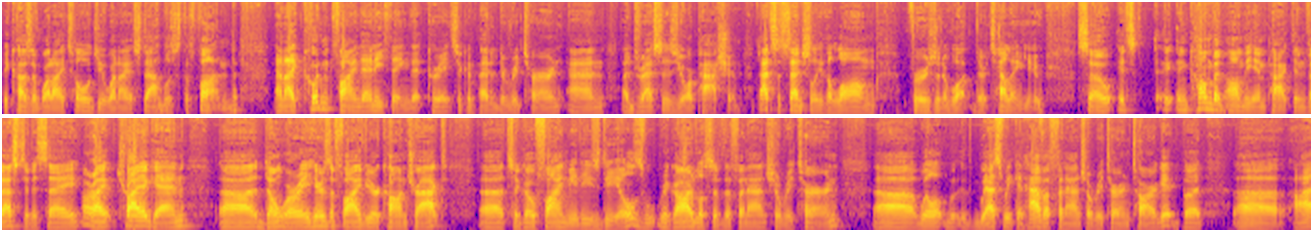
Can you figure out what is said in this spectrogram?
because of what I told you when I established the fund. And I couldn't find anything that creates a competitive return and addresses your passion. That's essentially the long version of what they're telling you. So it's incumbent on the impact investor to say, all right, try again. Uh, don't worry, here's a five year contract. Uh, to go find me these deals, regardless of the financial return. Uh, we'll, yes, we can have a financial return target, but uh, I,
